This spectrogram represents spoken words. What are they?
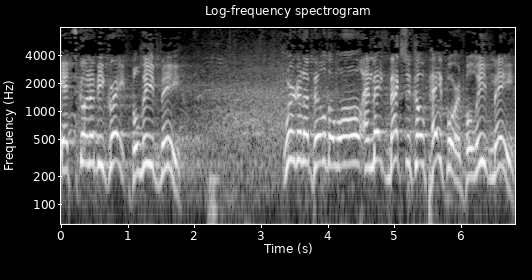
It's going to be great, believe me. We're going to build a wall and make Mexico pay for it, believe me.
